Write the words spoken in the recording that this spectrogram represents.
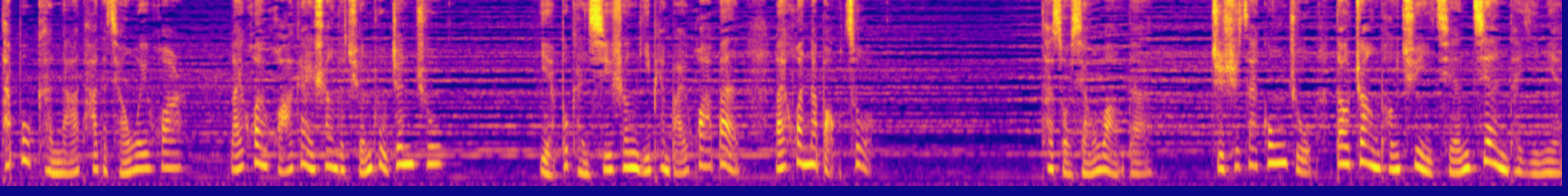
他不肯拿他的蔷薇花来换华盖上的全部珍珠，也不肯牺牲一片白花瓣来换那宝座。他所向往的，只是在公主到帐篷去以前见他一面，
